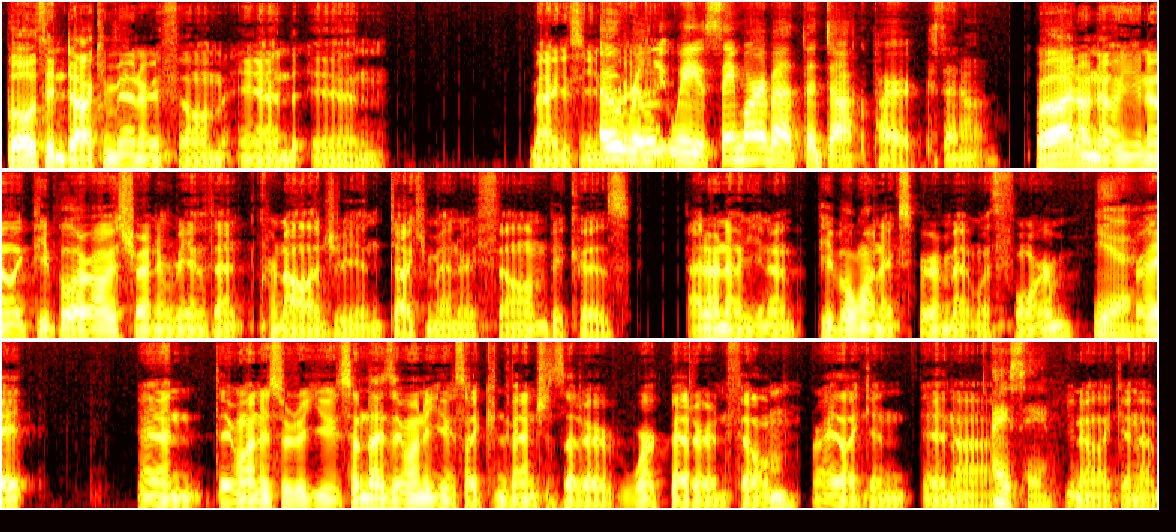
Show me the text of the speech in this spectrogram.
Both in documentary film and in magazine. Oh, really? Wait, say more about the doc part because I don't. Well, I don't know. You know, like people are always trying to reinvent chronology in documentary film because I don't know. You know, people want to experiment with form, Yeah. right? And they want to sort of use. Sometimes they want to use like conventions that are work better in film, right? Like in in a I see. you know, like in a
